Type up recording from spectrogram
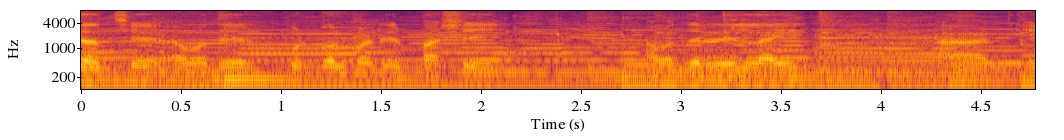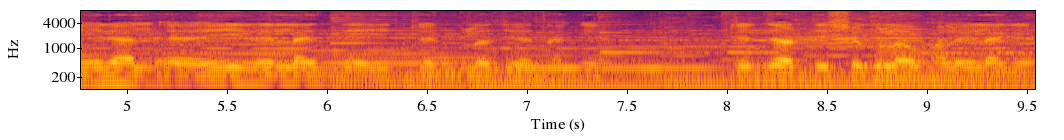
যাচ্ছে আমাদের ফুটবল মাঠের পাশেই আমাদের রেল লাইন। আর এই রেল এই রেল লাইন দিয়ে এই ট্রেনগুলো যেয়ে থাকে। ট্রেন যাওয়ার দৃশ্যগুলোও ভালোই লাগে।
